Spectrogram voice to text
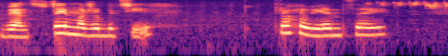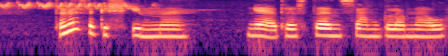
Więc tutaj może być ich trochę więcej. Ten jest jakiś inny. Nie, to jest ten sam Glameów.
